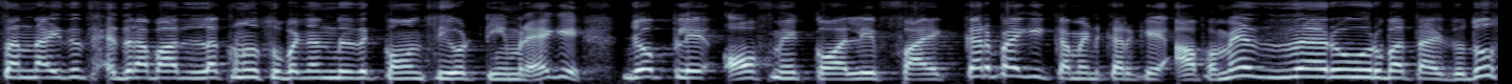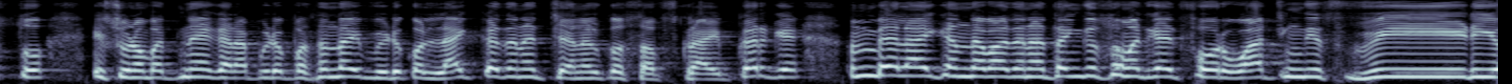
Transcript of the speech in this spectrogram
सनराइजर्स हैदराबाद लखनऊ सुपर में से कौन सी और टीम रहेगी जो प्ले ऑफ़ में क्वालिफाई कर पाएगी? कमेंट करके आप हमें ज़रूर बताए। तो दोस्तों, इस वीडियो बताने अगर आप वीडियो पसंद आई, वीडियो को लाइक कर देना, चैनल को सब्सक्राइब करके बेलाइकन दबा देना। Thank you so much guys for watching this video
